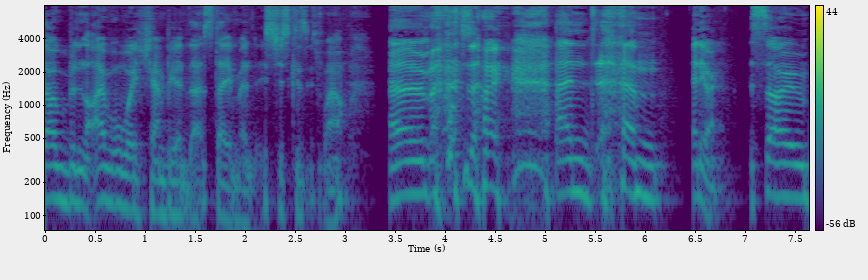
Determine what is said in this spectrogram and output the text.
I, I've been I've always championed that statement. It's just because it's wow. Um, so and um, anyway, so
